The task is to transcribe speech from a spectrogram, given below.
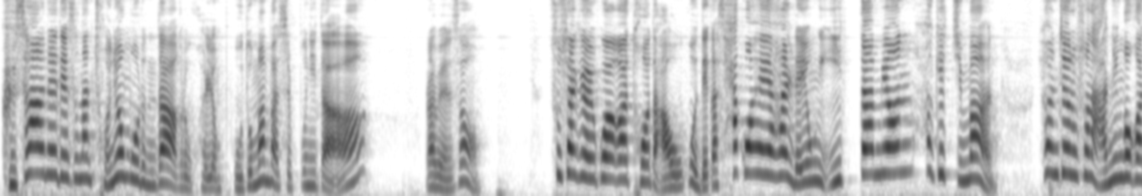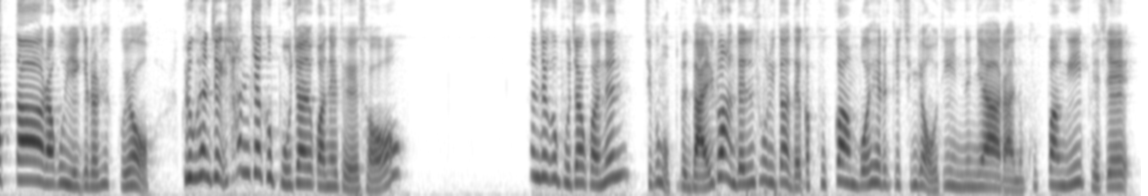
그 사안에 대해서 난 전혀 모른다. 그리고 관련 보도만 봤을 뿐이다. 라면서 수사 결과가 더 나오고 내가 사과해야 할 내용이 있다면 하겠지만 현재로서는 아닌 것 같다라고 얘기를 했고요. 그리고 현재 현재 그 보좌관에 대해서 현재 그 보좌관은 지금 없다. 말도 안 되는 소리다. 내가 국가안보에 해를 끼친 게 어디 있느냐라는 국방위 배제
